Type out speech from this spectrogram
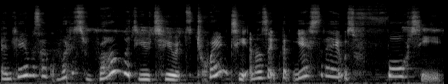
And Liam was like, What is wrong with you two? It's 20. And I was like, But yesterday it was 40.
